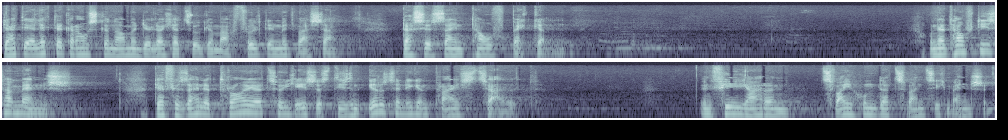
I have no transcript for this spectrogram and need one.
Der hat die Elektrik rausgenommen, die Löcher zugemacht, füllt ihn mit Wasser. Das ist sein Taufbecken. Und dann tauft dieser Mensch, der für seine Treue zu Jesus diesen irrsinnigen Preis zahlt, in vier Jahren 220 Menschen.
